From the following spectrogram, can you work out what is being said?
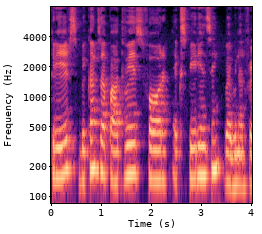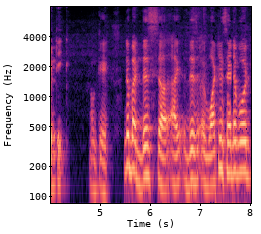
creates becomes a pathways for experiencing webinar fatigue. Okay. No, but this, uh, I, this, uh, what you said about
